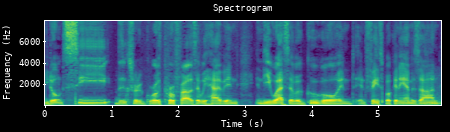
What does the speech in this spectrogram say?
you don't see the sort of growth profiles that we have in, in the U.S. of a Google and, and Facebook and Amazon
